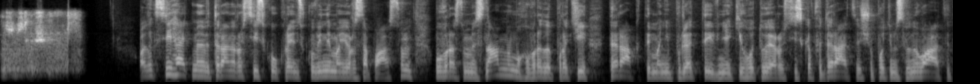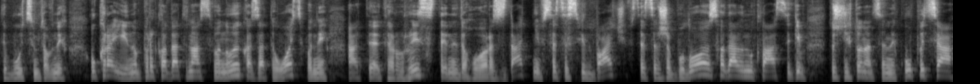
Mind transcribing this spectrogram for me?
До зустрічі. Олексій Гетьман, ветеран російсько-української війни, майор запасу, був разом із нами. Ми говорили про ті теракти маніпулятивні, які готує Російська Федерація, щоб потім звинуватити буцімто в них Україну, перекладати на свину і казати, ось вони терористи, недоговороздатні. Все це світ бачив, все це вже було. Згадали ми класиків. Тож ніхто на це не купиться.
